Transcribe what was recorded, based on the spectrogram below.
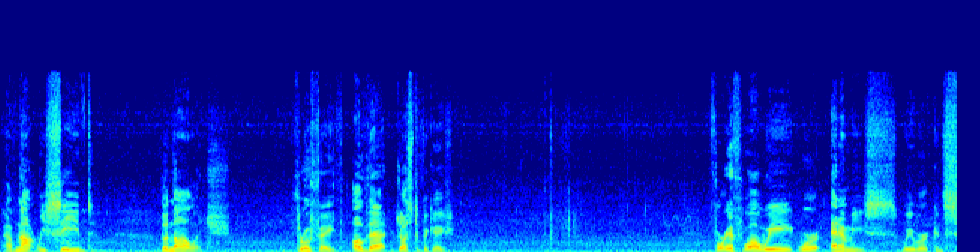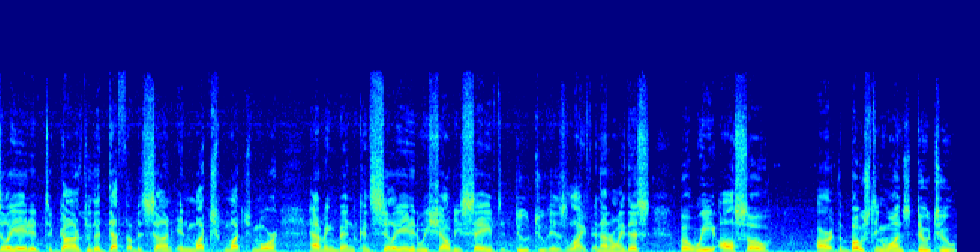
have not received the knowledge through faith of that justification. For if while we were enemies, we were conciliated to God through the death of his Son, in much, much more, having been conciliated, we shall be saved due to his life. And not only this, but we also are the boasting ones due to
